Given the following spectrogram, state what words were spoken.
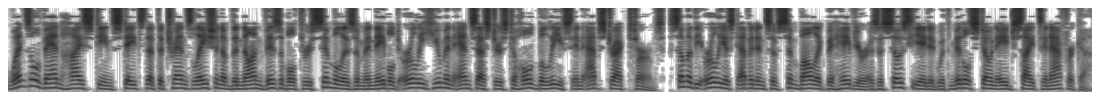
Wentzel van Huyssteen states that the translation of the non-visible through symbolism enabled early human ancestors to hold beliefs in abstract terms. Some of the earliest evidence of symbolic behavior is associated with Middle Stone Age sites in Africa.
